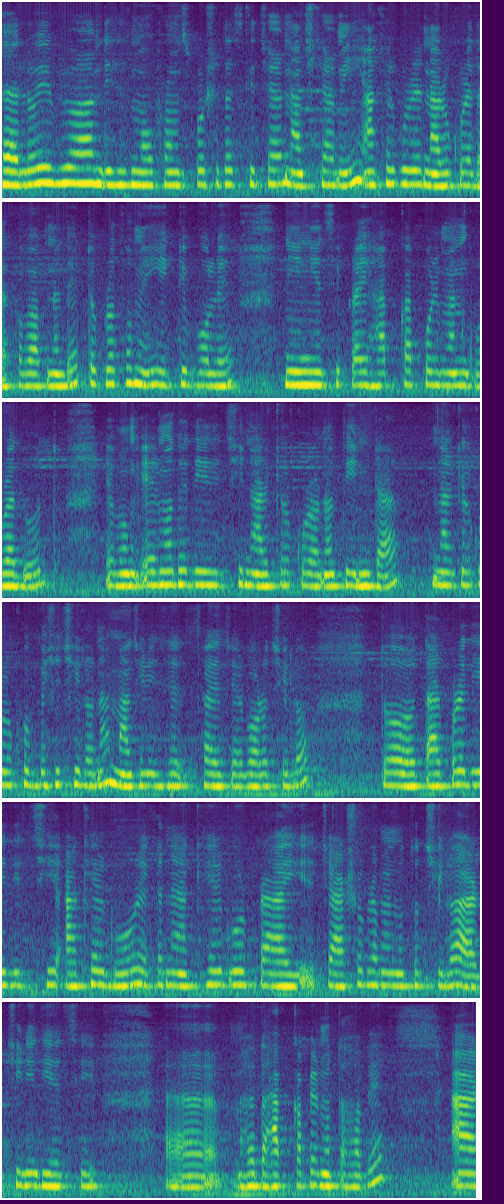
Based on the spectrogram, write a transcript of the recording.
Hello everyone this is Mo from Sparshita's kitchen আজকে আমি আখের গুড়ের নাড়ু করে দেখাবো আপনাদের। তো প্রথমেই একটি বলে নিয়ে নিয়েছি প্রায় হাফ কাপ পরিমাণ গুঁড়া দুধ এবং এর মধ্যে দিয়ে দিচ্ছি নারকেল কুড়ানো তিনটা। নারকেলগুলো খুব বেশি ছিল না, মাঝারি সাইজের বড় ছিল। তো তারপরে দিয়ে দিচ্ছি আখের গুড়। এখানে আখের গুড় প্রায় চারশো গ্রামের মতো ছিল, আর চিনি দিয়েছি হয়তো হাফ কাপের মতো হবে। আর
